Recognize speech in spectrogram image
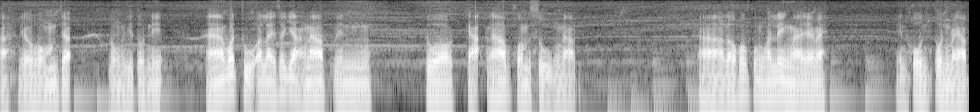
อะเดี๋ยวผมจะลงที่ต้นนี้ หาวัตถุอะไรสักอย่างนะครับ เป็นตัวกะนะครับความสูงนะครับ อ่า เราควบคุมคันเร่งมาใช่ไหมเห็นโคนต้นไหมครับ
